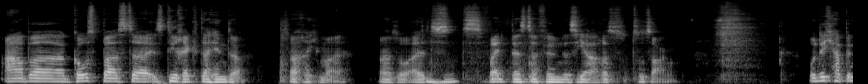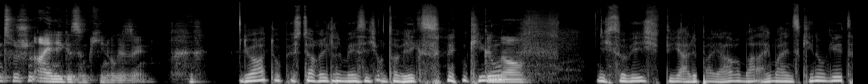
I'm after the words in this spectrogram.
Aber Ghostbuster ist direkt dahinter, sag ich mal. Also als mhm. zweitbester Film des Jahres sozusagen. Und ich habe inzwischen einiges im Kino gesehen. Ja, du bist ja regelmäßig unterwegs im Kino. Genau. Nicht so wie ich, die alle paar Jahre mal einmal ins Kino geht.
